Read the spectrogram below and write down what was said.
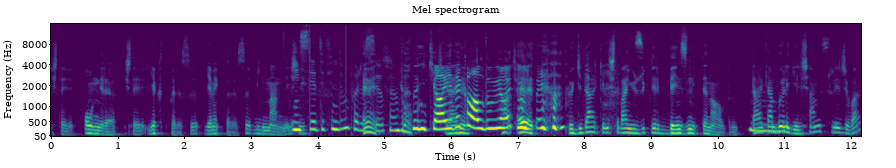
işte 10 lira işte yakıt parası, yemek parası bilmem ne. İşte, İnisiyatifin değil mi parası Evet, yok? yok. Hikayede Yani- kaldım ya Ha, çok evet. fena. Giderken işte ben yüzükleri bir benzinlikten aldım. Derken Hmm. böyle gelişen bir süreci var.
